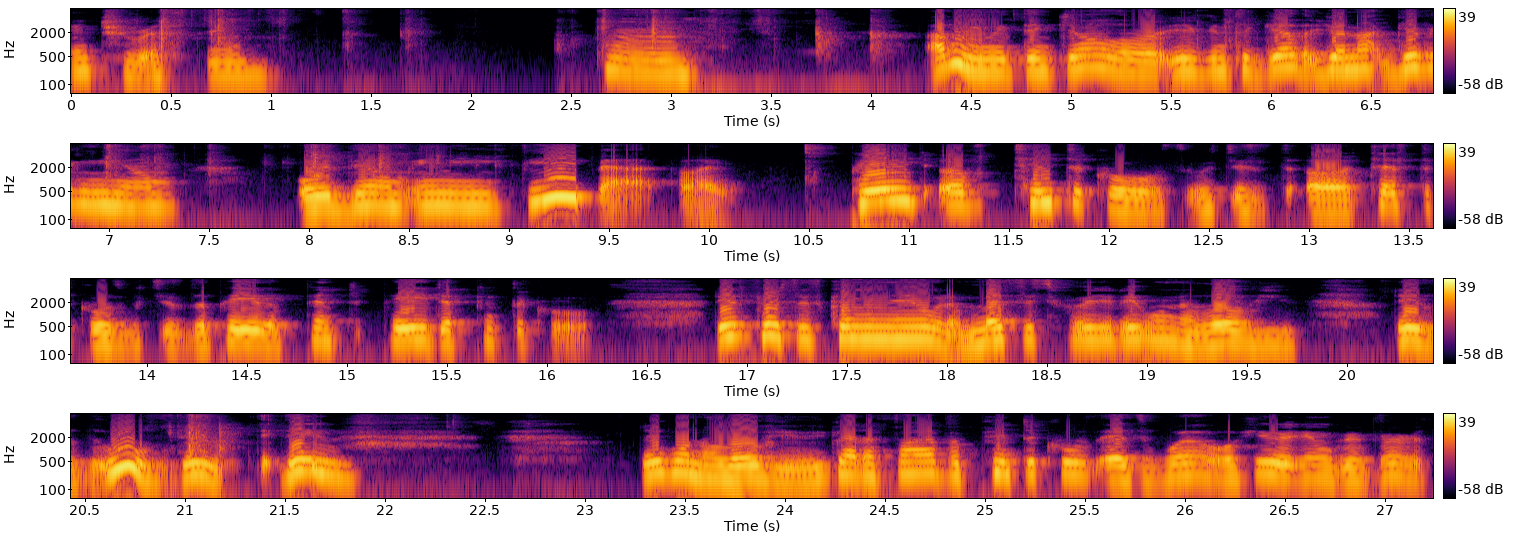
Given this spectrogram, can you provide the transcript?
Interesting. Hmm. I don't even think y'all are even together. You're not giving him or them any feedback. Like page of tentacles, which is uh, testicles, which is the page of pent- page of pentacles. This person is coming in with a message for you. They want to love you. They ooh they they they want to love you. You got a five of pentacles as well here in reverse,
